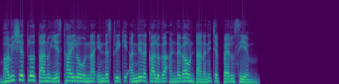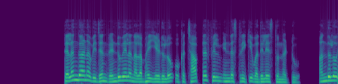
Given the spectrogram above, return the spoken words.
భవిష్యత్లో తాను ఏ స్థాయిలో ఉన్న ఇండస్ట్రీకి అన్ని రకాలుగా అండగా ఉంటానని చెప్పారు సీఎం. తెలంగాణ విజన్ రెండువేల నలభై ఏడులో ఒక చాప్టర్ ఫిల్మ్ ఇండస్ట్రీకి వదిలేస్తున్నట్టు అందులో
